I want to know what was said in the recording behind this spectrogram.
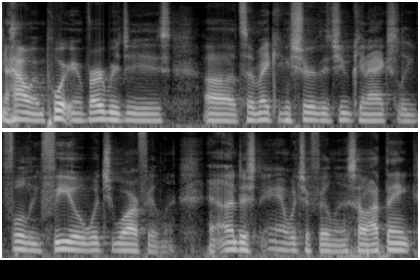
and how important verbiage is uh, to making sure that you can actually fully feel what you are feeling and understand what you're feeling. So I think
